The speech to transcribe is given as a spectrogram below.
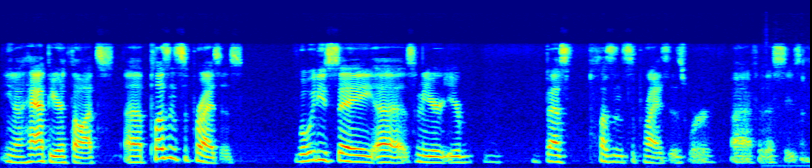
you know, happier thoughts. Uh, pleasant surprises. What would you say uh, some of your, your best pleasant surprises were uh, for this season?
